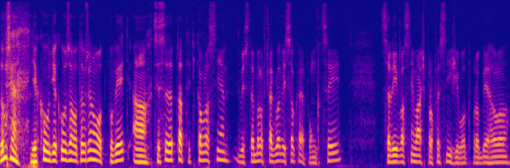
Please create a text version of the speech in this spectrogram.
Dobře, děkuji, děkuji za otevřenou odpověď a chci se zeptat teďka vlastně, vy jste byl v takhle vysoké funkci, celý vlastně váš profesní život proběhl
